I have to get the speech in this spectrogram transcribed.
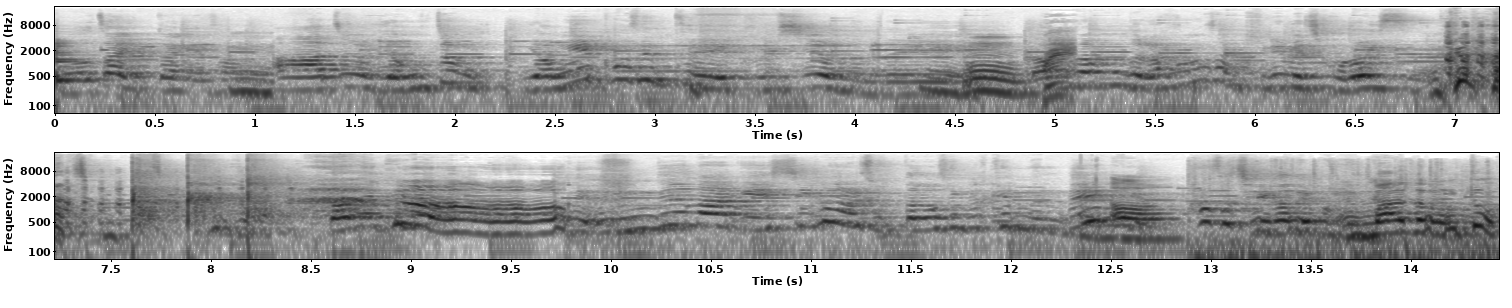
여자 입장에서. 아주 0.01%의 불씨였는데 음. 남자분들은 항상 기름에 절어 있으니까 생각했는데 어. 타서 제가 돼버린 맞아 보통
